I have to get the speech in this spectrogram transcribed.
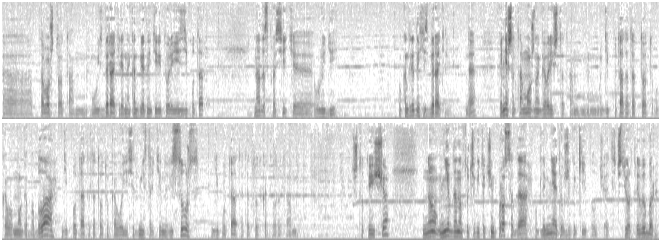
э, того, что там у избирателей на конкретной территории есть депутат, надо спросить э, у людей, у конкретных избирателей, да. Конечно, там можно говорить, что там депутат это тот, у кого много бабла, депутат это тот, у кого есть административный ресурс, депутат это тот, который там что-то еще. Но мне в данном случае говорить очень просто, да, вот для меня это уже какие получаются, четвертые выборы.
